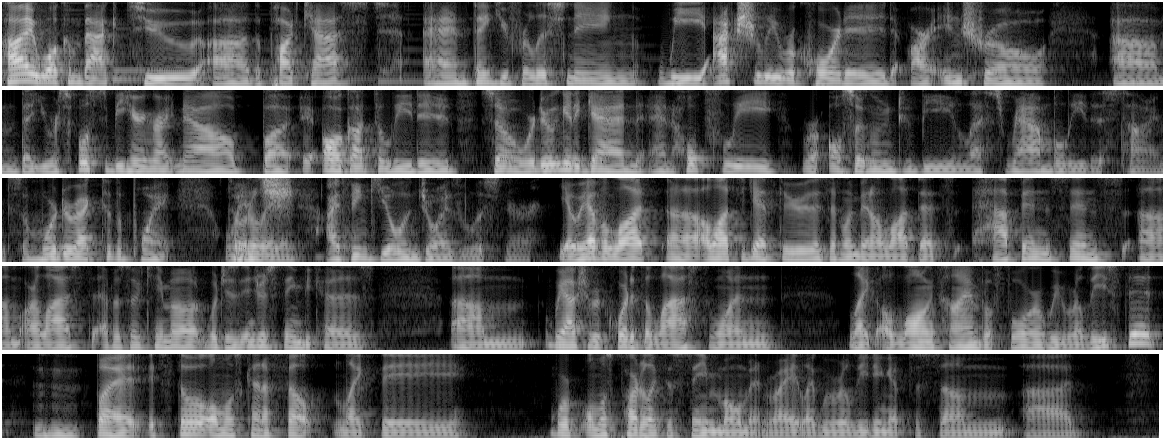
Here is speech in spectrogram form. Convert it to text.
Hi, welcome back to uh, the podcast, and thank you for listening. We actually recorded our intro um, that you were supposed to be hearing right now, but it all got deleted. So we're doing it again, and hopefully, we're also going to be less rambly this time. So more direct to the point, which Totally. I think you'll enjoy as a listener. Yeah, we have a lot, uh, a lot to get through. There's definitely been a lot that's happened since um, our last episode came out, which is interesting because um, we actually recorded the last one like a long time before we released it, but it still almost kind of felt like they were almost part of like the same moment, right? Like we were leading up to some uh,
